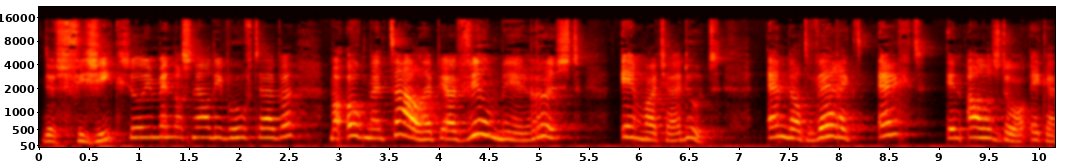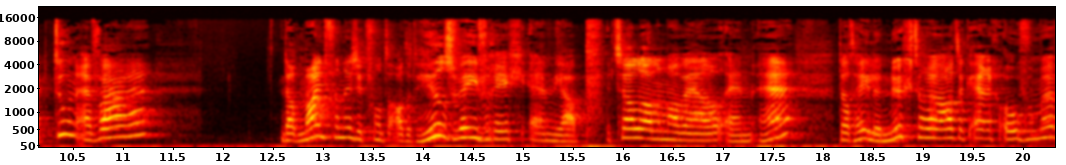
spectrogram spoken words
Dus fysiek zul je minder snel die behoefte hebben. Maar ook mentaal heb jij veel meer rust in wat jij doet. En dat werkt echt in alles door. Ik heb toen ervaren dat mindfulness, ik vond het altijd heel zweverig. En ja, het zal allemaal wel. En hè, dat hele nuchtere had ik erg over me.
